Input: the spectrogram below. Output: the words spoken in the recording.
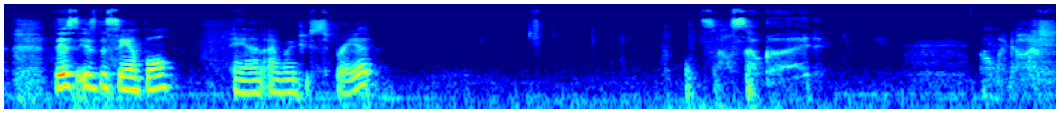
this is the sample and I'm going to spray. It smells so good. Oh my gosh.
